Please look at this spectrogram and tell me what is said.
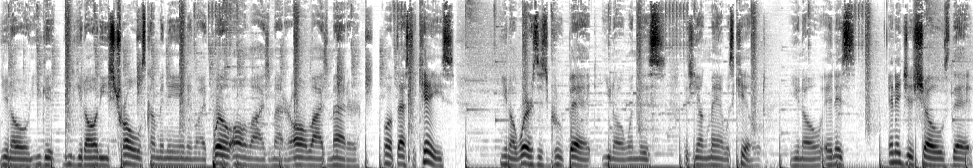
You know, you get you get all these trolls coming in and like, well, all lives matter, all lives matter. Well, if that's the case, you know where's this group at you know when this this young man was killed you know? And it's and it just shows that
